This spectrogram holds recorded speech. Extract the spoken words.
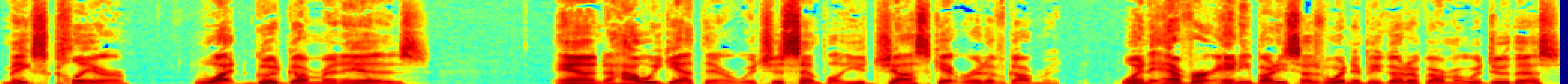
makes clear what good government is and how we get there, which is simple. You just get rid of government. Whenever anybody says, wouldn't it be good if government would do this?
